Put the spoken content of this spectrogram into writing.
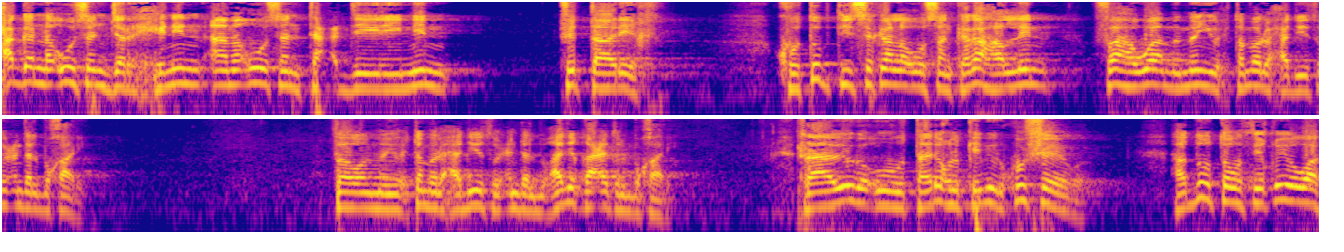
xaggana uusan jarxinin ama uusan tacdiilinin fi taariikh kutubtiisa kanla uusan kaga hadlin fahwa miman yuxtamalu xadiiu cinda albukhaari fahwa miman yuxtamalu xadiiu cinda hadi qaacidat albukhaari raawiga uu taarikh اlkabiir ku sheego hadduu tawhiiqiyo waa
